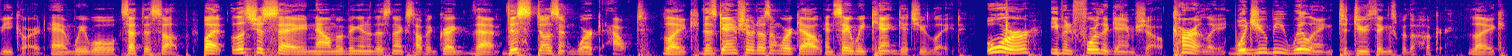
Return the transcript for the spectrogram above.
V card, and we will set this up. But let's just say, now moving into this next topic, Greg, that this doesn't work out. Like, this game show doesn't work out, and say we can't get you laid or even for the game show currently would you be willing to do things with a hooker like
